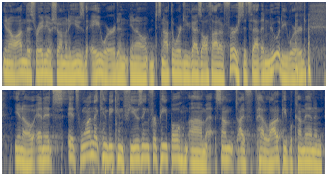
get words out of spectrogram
you know, on this radio show, I'm going to use the A word, and, you know, it's not the word you guys all thought of first, it's that annuity word. you know, and it's it's one that can be confusing for people. Um, some I've had a lot of people come in and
